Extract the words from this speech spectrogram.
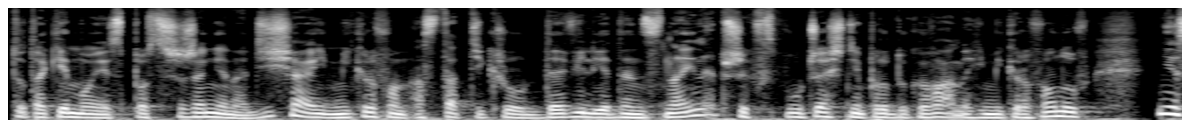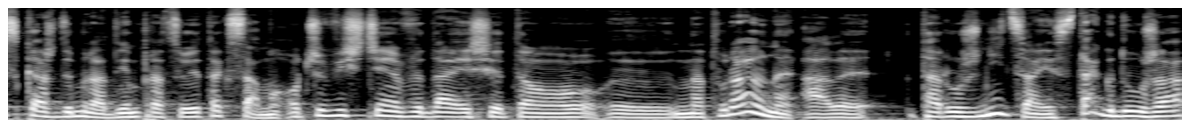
To takie moje spostrzeżenie na dzisiaj. Mikrofon Astatic Road Devil, jeden z najlepszych współcześnie produkowanych mikrofonów. Nie z każdym radiem pracuje tak samo. Oczywiście wydaje się to y, naturalne, ale ta różnica jest tak duża,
